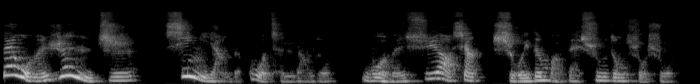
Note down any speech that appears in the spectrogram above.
在我们认知信仰的过程当中。我们需要像史维登堡在书中所说，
